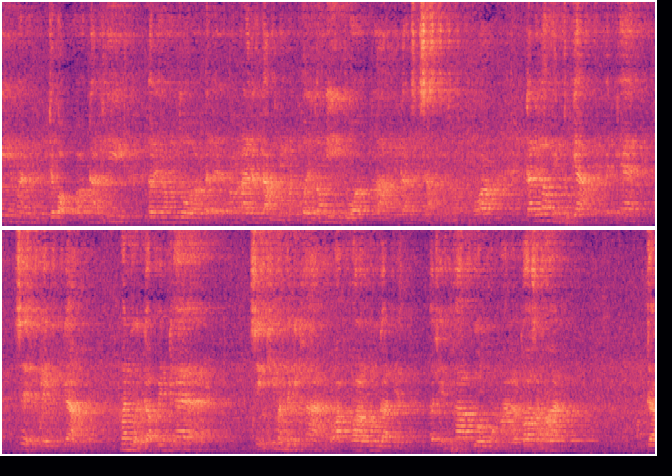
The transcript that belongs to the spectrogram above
ที่มันจะบอกว่าการที่เราจะทำตัวแต่ทำอะไรต่างๆเนี่ยมันควรจะต้องมีตัวกลางในการศึกษานะครับเพราะว่าการที่เราเห็นทุกอย่างเป็นแค่เศษเล็กๆทุกอย่าง มันเหมือนกับเป็นแค่สิ่งที่มันไม่มีค่าแต่ว่าพอเราดูกันเนี่ยเราจะเห็นภาพรวมของมันแล้วก็สามารถจะ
